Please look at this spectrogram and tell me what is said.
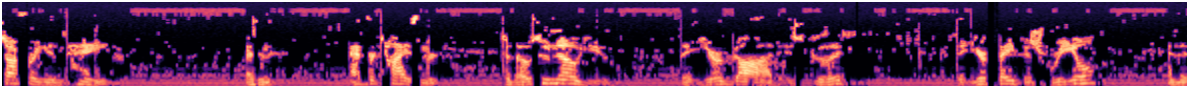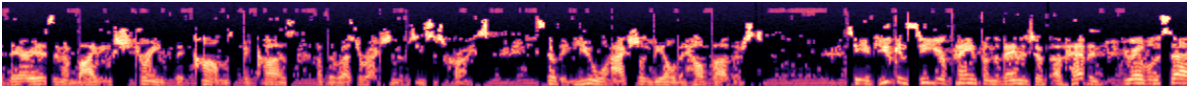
suffering and pain as an advertisement to those who know you that your God is good, that your faith is real, and that there is an abiding strength that comes because of the resurrection of Jesus Christ, so that you will actually be able to help others. See, if you can see your pain from the vantage of, of heaven, you're able to say,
